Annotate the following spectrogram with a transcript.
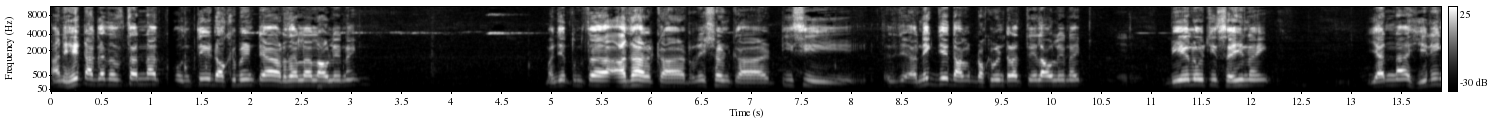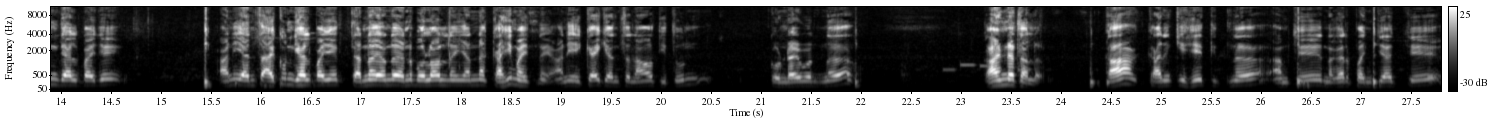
आणि हे टाकत असताना कोणतेही डॉक्युमेंट त्या अर्जाला लावले नाही. म्हणजे तुमचं Aadhaar card ration card T C जे अनेक जे डॉक्युमेंट राहतात ते लावले नाहीत. बी एल ओची सही नाही. यांना हिरिंग द्यायला पाहिजे. आणि यांचं ऐकून घ्यायला पाहिजे. त्यांना यांना यांना बोलावलं नाही यांना काही माहीत नाही. आणि एकाएक यांचं नाव तिथून कोंडाळीमधनं काढण्यात आलं. का? कारण की हे तिथनं आमचे नगरपंचायतचे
